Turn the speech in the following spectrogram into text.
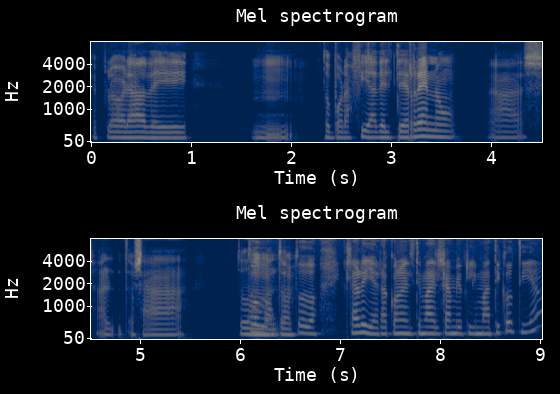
de flora, de mm, topografía del terreno, al- o sea, todo, todo, un montón. todo. Claro, y ahora con el tema del cambio climático, tía,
